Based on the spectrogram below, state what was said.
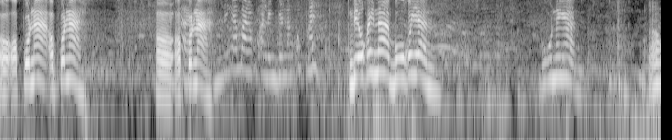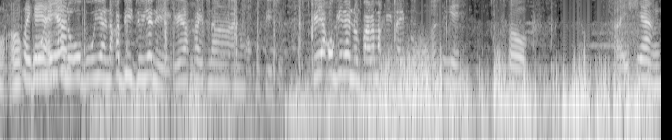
O, off ko na. Off ko na. O, off ko na. Hindi nga man ako alin dyan ng upay. Hindi, okay na. Buo ko yan. Buo na yan. Oh, okay Buo na yan. Oo, buo yan. Naka-video yan eh. Kaya kahit na anong opposition. Kaya ako ginanon para makita ito. Oh, sige. Oh. Ayos yan.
